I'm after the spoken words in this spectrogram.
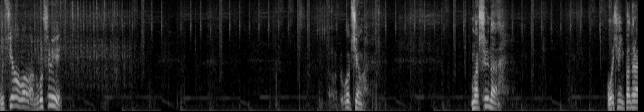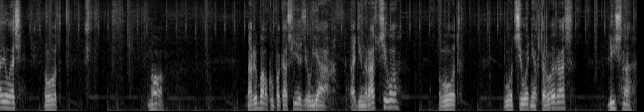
Ну все, Вова, глуши. В общем, машина очень понравилась. Вот. Но на рыбалку пока съездил я один раз всего. Вот. Вот сегодня второй раз. Лично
